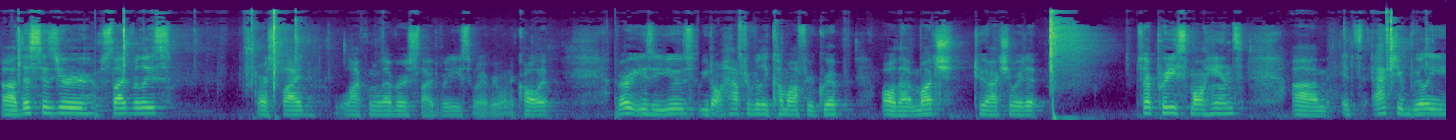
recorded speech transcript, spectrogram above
uh, this is your slide release or slide locking lever, slide release, whatever you want to call it. Very easy to use. You don't have to really come off your grip all that much to actuate it. So I have pretty small hands. Um, it's actually really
